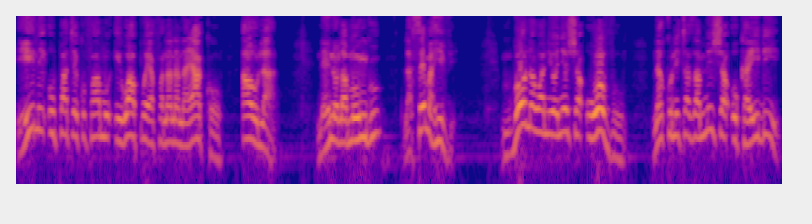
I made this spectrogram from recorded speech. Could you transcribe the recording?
ili upate kufahamu iwapo yafanana na yako au la. Neno la mungu lasema hivi mbona wanionyesha uovu na kunitazamisha ukaidi?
